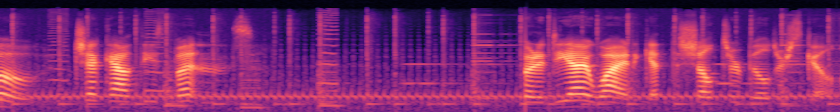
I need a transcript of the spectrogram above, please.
Oh, check out these buttons. Go to DIY to get the shelter builder skill.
